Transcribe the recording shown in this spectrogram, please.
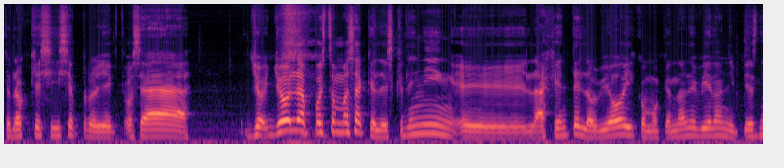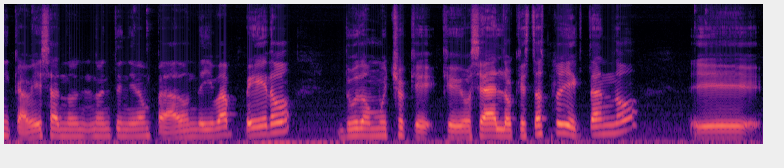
creo que sí se proyectó, o sea, yo, yo le apuesto más a que el screening eh, la gente lo vio y como que no le vieron ni pies ni cabeza, no, no entendieron para dónde iba, pero dudo mucho que, que o sea, lo que estás proyectando... Eh,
